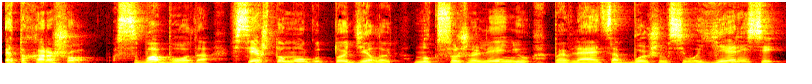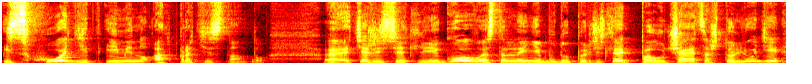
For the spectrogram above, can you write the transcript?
это хорошо, свобода, все, что могут, то делают. Но, к сожалению, появляется больше всего ереси, исходит именно от протестантов. Э, те же свидетели Иеговы, остальные не буду перечислять. Получается, что люди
